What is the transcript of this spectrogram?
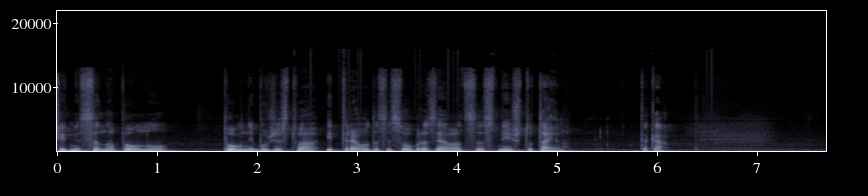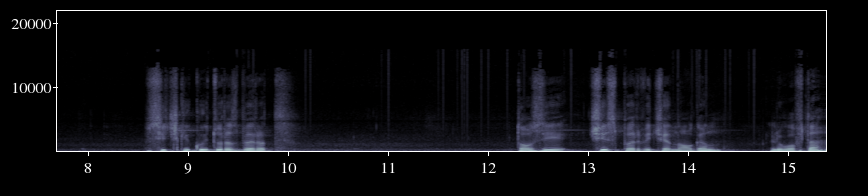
че не са напълно пълни божества и трябва да се съобразяват с нещо тайно. Така. Всички, които разберат този чист първичен огън, любовта,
